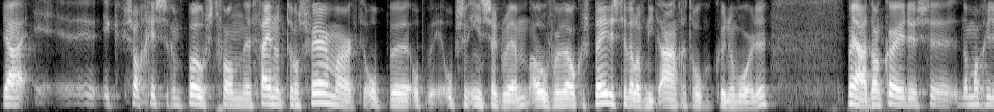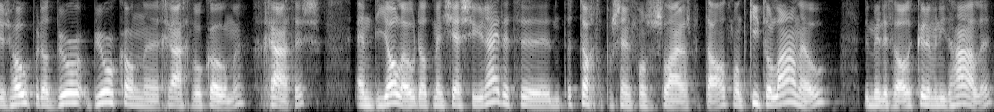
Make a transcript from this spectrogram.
Ja, eh, ik zag gisteren een post van uh, Feyenoord Transfermarkt op, uh, op, op zijn Instagram over welke spelers er wel of niet aangetrokken kunnen worden. Nou ja, dan, kan je dus, uh, dan mag je dus hopen dat Bjor Bjorkan graag wil komen, gratis. En Diallo dat Manchester United 80% van zijn salaris betaalt. Want Kitolano, de middenvelder, kunnen we niet halen.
